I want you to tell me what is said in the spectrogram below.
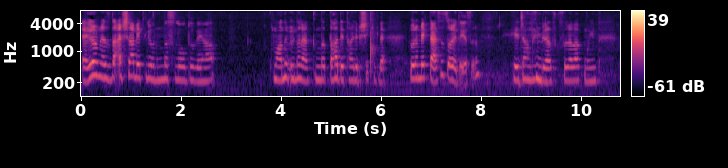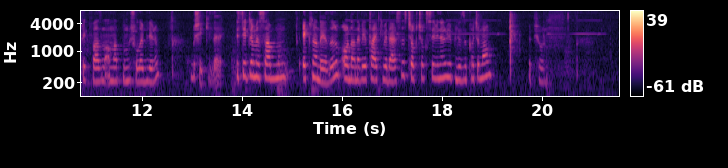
Ee, yorumlarınızı da aşağı bekliyorum. Nasıl olduğu veya kullandığım ürünler hakkında daha detaylı bir şekilde yorum beklerseniz oraya da yazarım. Heyecanlıyım biraz kusura bakmayın. Pek fazla anlatmamış olabilirim. Bu şekilde. Instagram hesabımın ekranda yazarım. Oradan da beni takip ederseniz çok çok sevinirim. Hepinizi kocaman öpüyorum.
